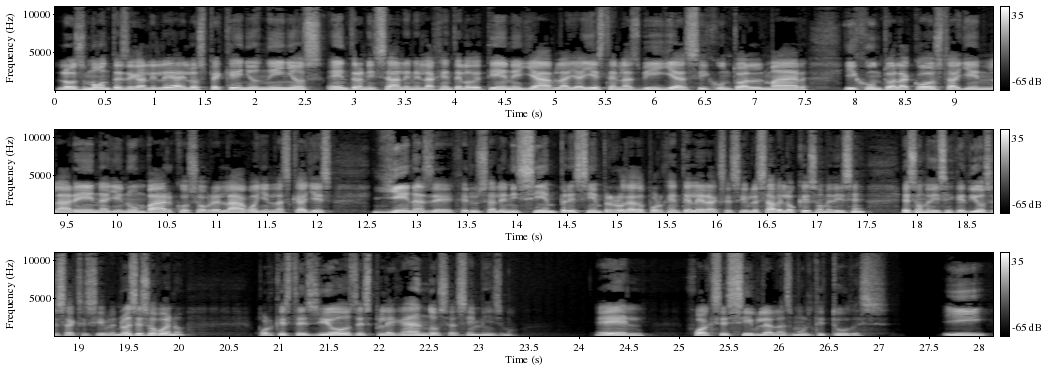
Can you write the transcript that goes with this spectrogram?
los montes de Galilea y los pequeños niños entran y salen y la gente lo detiene y habla y ahí está en las villas y junto al mar y junto a la costa y en la arena y en un barco sobre el agua y en las calles llenas de Jerusalén y siempre, siempre rodeado por gente, él era accesible. ¿Sabe lo que eso me dice? Eso me dice que Dios es accesible. ¿No es eso bueno? Porque este es Dios desplegándose a sí mismo. Él fue accesible a las multitudes. Y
